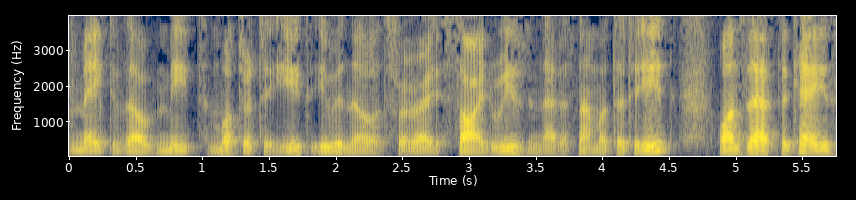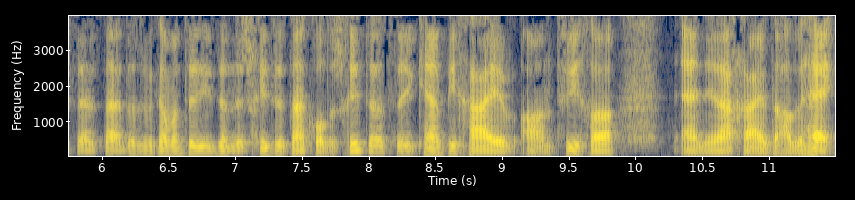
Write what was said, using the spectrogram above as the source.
make the meat mutter to eat, even though it's for a very side reason that it's not mutter to eat. Once that's the case, then it doesn't become mutter to eat, then the shchita is not called a shchita, so you can't be chayiv on tvicha, and you're not chayiv dal behei.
